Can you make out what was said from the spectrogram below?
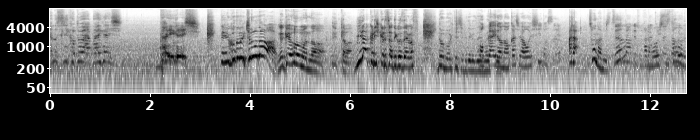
楽しいことは倍返し。倍返し。ということで今日の楽屋訪問の方はミラクルひかるさんでございます。どうもお久しぶりでございます。北海道のお菓子は美味しいどすあらそうなんです。なんです。あら美味しそうね。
